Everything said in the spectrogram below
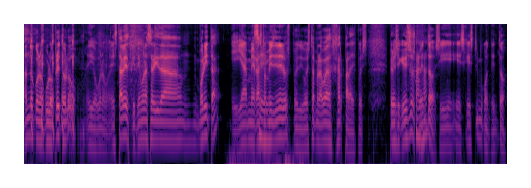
ando con el culo preto luego. Y digo, bueno, esta vez que tengo una salida bonita y ya me gasto Sí. mis dineros, pues digo, esta me la voy a dejar para después. Pero si queréis os Ajá. cuento, sí, es que estoy muy contento.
